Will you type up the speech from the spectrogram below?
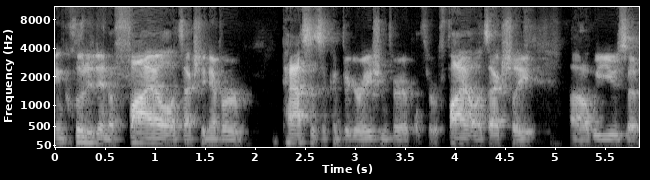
included in a file. It's actually never passes a configuration variable through a file. It's actually, uh, we use a,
